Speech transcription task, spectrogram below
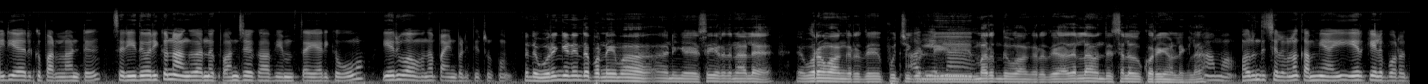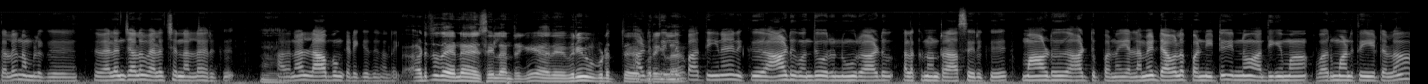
ஐடியா இருக்குது பண்ணலான்ட்டு. சரி இது வரைக்கும் நாங்கள் அந்த பஞ்சகாவியம் தயாரிக்கவும் எருவாகவும் தான் பயன்படுத்திட்டு இருக்கோம். இந்த ஒருங்கிணைந்த பண்ணையமாக நீங்கள் செய்கிறதுனால உரம் வாங்குறது பூச்சிக்கொல்லி மருந்து வாங்குறது அதெல்லாம் வந்து செலவு குறையும் இல்லைங்களா? ஆமாம் மருந்து செலவுலாம் கம்மியாகி இயற்கையில் போடுறதால நம்மளுக்கு விளைஞ்சாலும் விளைச்சல் நல்லா இருக்குது அதனால் லாபம் கிடைக்குது நிறைய. அடுத்ததாக என்ன செய்யலான் இருக்கீங்க? அதை விரிவுபடுத்த அடுத்து பார்த்தீங்கன்னா எனக்கு ஆடு வந்து ஒரு நூறு ஆடு வளர்க்கணுன்ற ஆசை இருக்குது மாடு ஆட்டு பண்ணை எல்லாமே டெவலப் பண்ணிட்டு இன்னும் அதிகமாக வருமானத்தை ஈட்டலாம்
